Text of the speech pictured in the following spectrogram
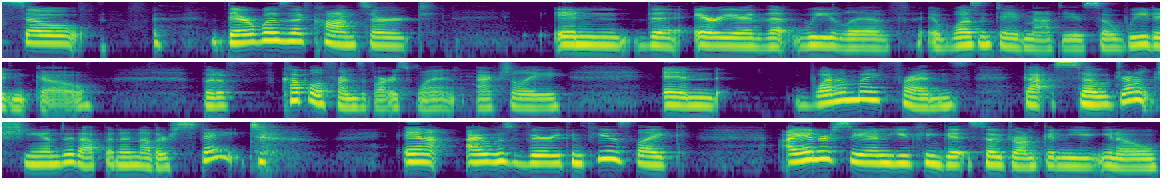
So there was a concert in the area that we live. It wasn't Dave Matthews, so we didn't go. But a couple of friends of ours went actually. And one of my friends got so drunk she ended up in another state. and I was very confused like I understand you can get so drunk and you, you know,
